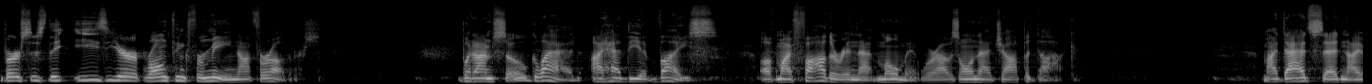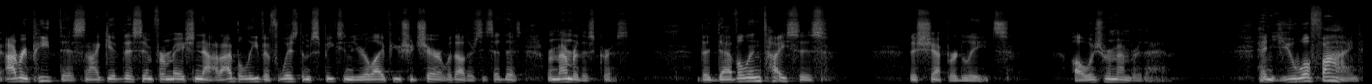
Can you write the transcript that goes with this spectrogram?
versus the easier wrong thing for me, not for others. But I'm so glad I had the advice of my father in that moment where I was on that Joppa dock. My dad said, and I, I, repeat this and I give this information out. I believe if wisdom speaks into your life, you should share it with others. He said this Remember this, Chris. The devil entices, the shepherd leads. Always remember that. And you will find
